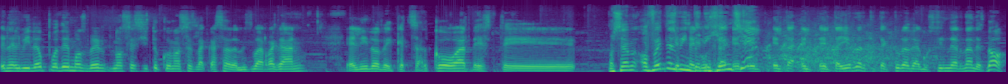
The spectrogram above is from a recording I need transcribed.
en el video podemos ver, no sé si tú conoces la casa de Luis Barragán, el nido de Quetzalcoatl, este... O sea, ¿ofendes ¿qué mi inteligencia? El- el taller de arquitectura de Agustín Hernández. No,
